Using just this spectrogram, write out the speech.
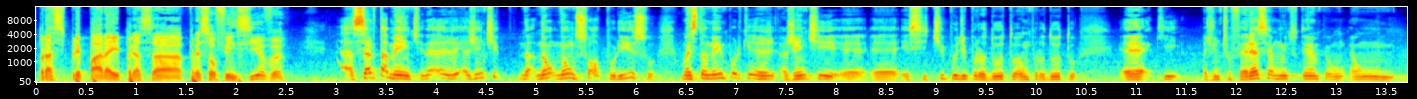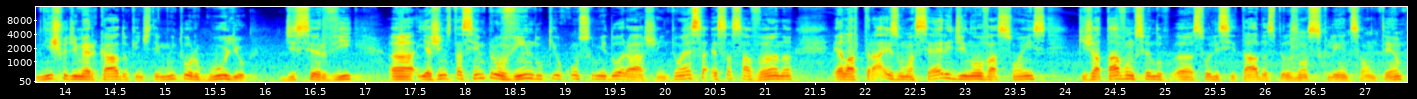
para se preparar para essa, essa ofensiva? É, certamente, né? A gente não, não só por isso, mas também porque a gente é, é, esse tipo de produto é um produto é, que a gente oferece há muito tempo, é um, é um nicho de mercado que a gente tem muito orgulho de servir uh, e a gente está sempre ouvindo o que o consumidor acha. Então essa, essa savana ela traz uma série de inovações que já estavam sendo uh, solicitadas pelos nossos clientes há um tempo.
